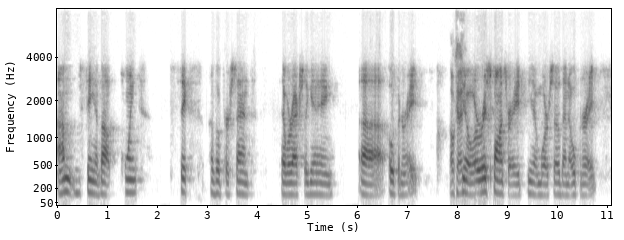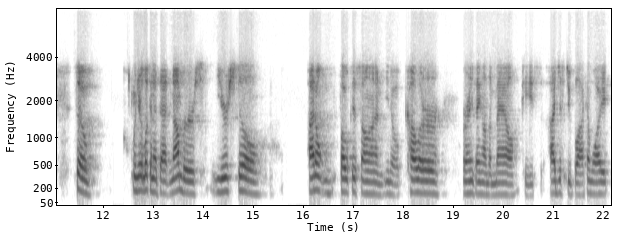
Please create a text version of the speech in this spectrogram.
I'm seeing about 0.6 of a percent that we're actually getting uh, open rate, Okay. you know, or response rate, you know, more so than open rate. So when you're looking at that numbers, you're still, I don't focus on, you know, color or anything on the mail piece. I just do black and white,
